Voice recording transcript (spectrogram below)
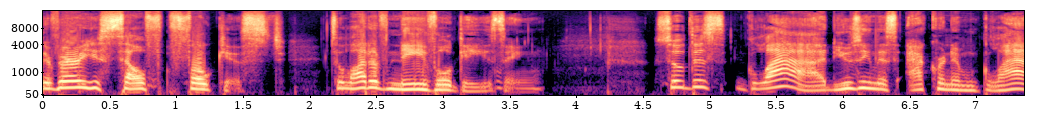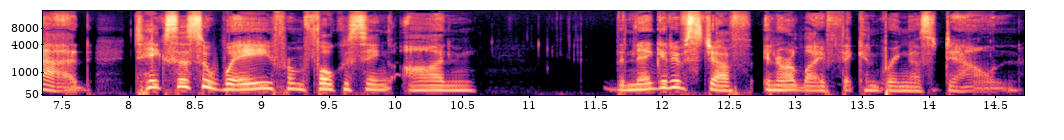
they're very self focused. It's a lot of navel gazing. So, this GLAD, using this acronym GLAD, takes us away from focusing on the negative stuff in our life that can bring us down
